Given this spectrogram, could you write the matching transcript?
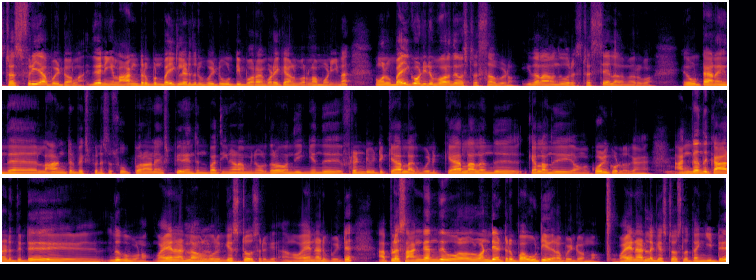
ஸ்ட்ரெஸ் ஃப்ரீயாக போயிட்டு வரலாம். இதே நீங்கள் லாங் ட்ரிப்புன்னு பைக்கில் எடுத்துகிட்டு போயிட்டு ஊட்டி போகிறேன் கொடைக்கானல் போகிறலாம் போனீங்கன்னா உங்களுக்கு பைக் ஓட்டிகிட்டு போகிறதே ஒரு ஸ்ட்ரெஸ்ஸாக போயிடும். இதெல்லாம் வந்து ஒரு ஸ்ட்ரெஸ்ஸே இல்லாத மாதிரி இருக்கும். இதை விட்டா எனக்கு இந்த லாங் ட்ரிப் எக்ஸ்பீரியன்ஸ் சூப்பரான எக்ஸ்பீரியன்ஸ்னு பார்த்தீங்கன்னா நம்ம இன்னொரு தடவை வந்து இங்கேருந்து ஃப்ரெண்டு வீட்டு கேரளாவுக்கு போயிட்டு கேரளாலேருந்து கேரளா வந்து அவங்க கோழிக்கோடில் இருக்காங்க. அங்கேருந்து கார் எடுத்துகிட்டு இதுக்கு போனோம். வயநாட்டில் அவங்களுக்கு ஒரு கெஸ்ட் ஹவுஸ் இருக்குது அவங்க வயநாடு போயிட்டு ப்ளஸ் அங்கேருந்து ஒன் டே ட்ரிப்பாக ஊட்டி இதில் போயிட்டு வந்தோம். வயநாட்டில் கெஸ்ட் ஹவுஸில் தங்கிட்டு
